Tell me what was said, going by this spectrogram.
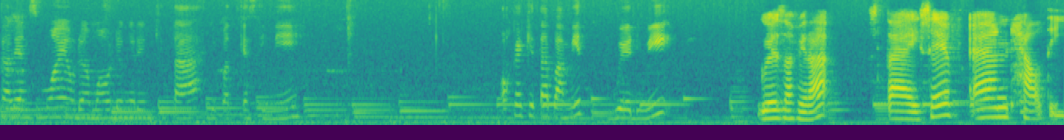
kalian semua yang udah mau dengerin kita di podcast ini. Oke, kita pamit. Gue Dwi. Gue Safira. Stay safe and healthy.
